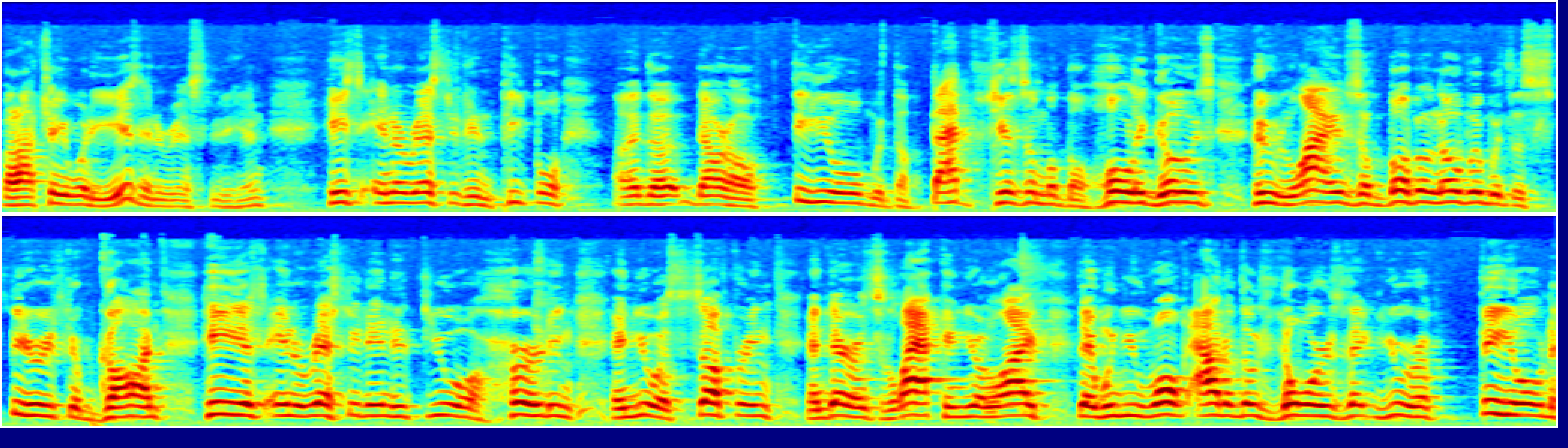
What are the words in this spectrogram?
But I'll tell you what he is interested in. He's interested in people uh, the, that are filled with the baptism of the Holy Ghost, whose lives are bubbling over with the Spirit of God. He is interested in if you are hurting and you are suffering and there is lack in your life, that when you walk out of those doors that you're filled.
